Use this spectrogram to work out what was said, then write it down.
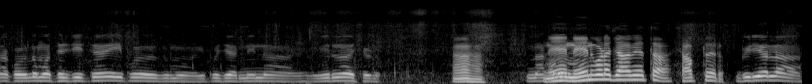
నా కొడుకులు మొత్తం డ్యూటీ ఇప్పుడు ఇప్పుడు నిన్న వీళ్ళు వచ్చాడు. ఆహా. నా నే నేను కూడా జాబ్ చేస్తా సాఫ్ట్వేర్. వీడియోలో?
